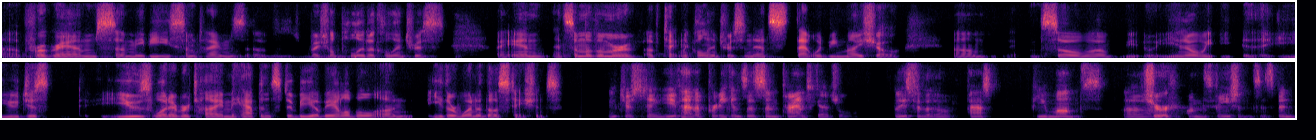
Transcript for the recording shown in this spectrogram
uh, programs, uh, maybe sometimes of special political interest, and and some of them are of, of technical interest, and that's that would be my show. Um, so uh, you, you, know, you just use whatever time happens to be available on either one of those stations. Interesting. You've had a pretty consistent time schedule, at least for the past few months. Uh, sure. On the stations, it's been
